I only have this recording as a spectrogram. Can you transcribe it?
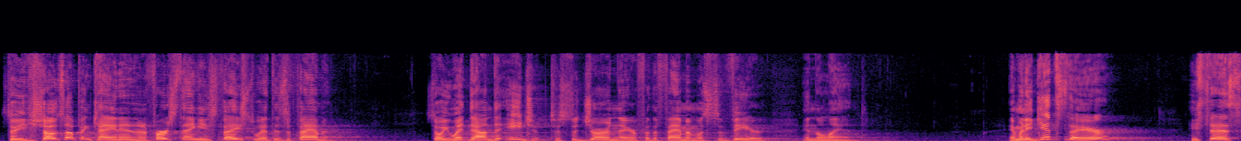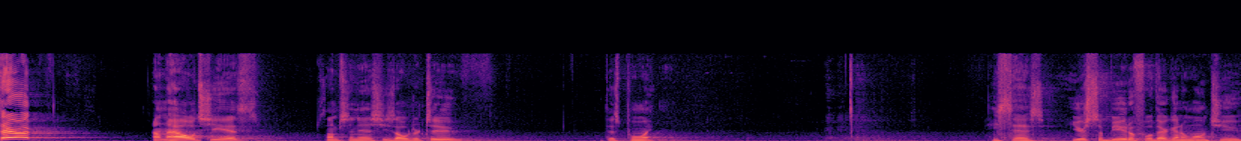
So he shows up in Canaan, and the first thing he's faced with is a famine. So he went down to Egypt to sojourn there, for the famine was severe in the land. And when he gets there, he says, Sarah, I don't know how old she is. Assumption is she's older too at this point. He says, You're so beautiful, they're going to want you.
